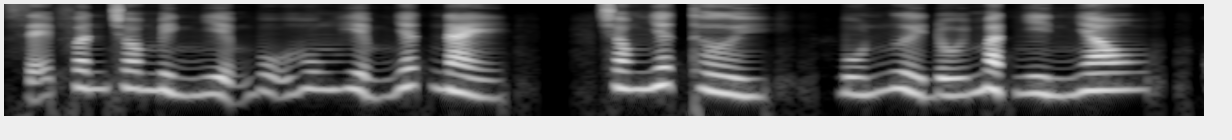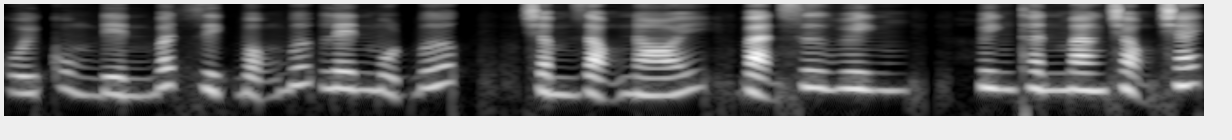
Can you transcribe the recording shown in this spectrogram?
sẽ phân cho mình nhiệm vụ hung hiểm nhất này. Trong nhất thời, bốn người đối mặt nhìn nhau, cuối cùng Điền Bất Dịch bỗng bước lên một bước, trầm giọng nói, vạn sư huynh, huynh thân mang trọng trách,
